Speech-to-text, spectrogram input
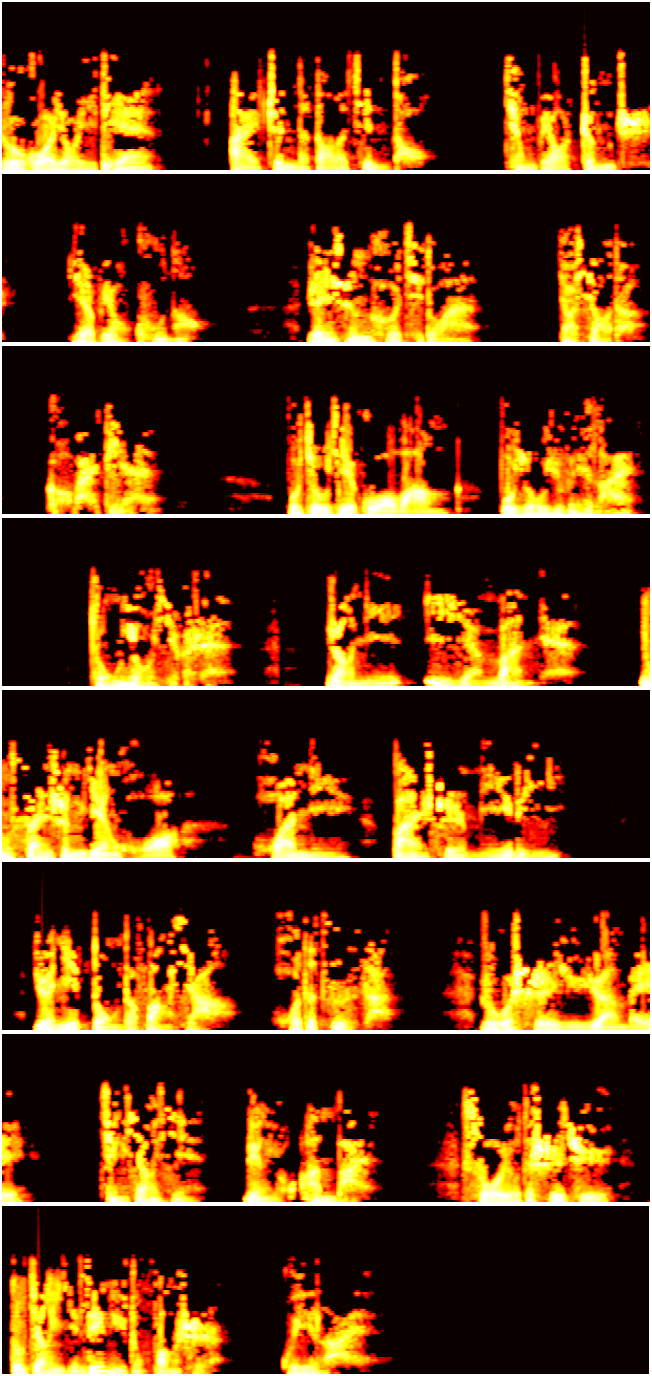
如果有一天爱真的到了尽头，请不要争执，也不要哭闹。人生何其短，要笑得格外甜。不纠结过往，不犹豫未来，总有一个人让你一眼万年，用三生烟火还你半世迷离。愿你懂得放下，活得自在。如果事与愿违。请相信，另有安排。所有的失去，都将以另一种方式归来。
